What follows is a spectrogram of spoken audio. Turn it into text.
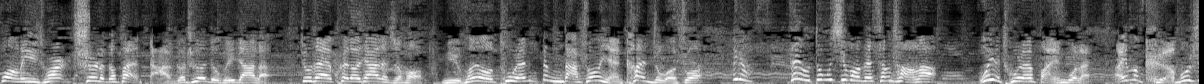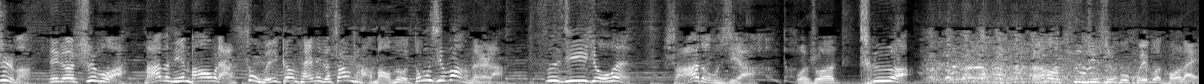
逛了一圈，吃了个饭，打个车就回家了。就在快到家的时候，女朋友突然瞪大双眼看着我说：“哎呀，咱有东西忘在商场了。”我也突然反应过来，哎呀妈，可不是嘛！那个师傅啊，麻烦您把我俩送回刚才那个商场吧，我们有东西忘那儿了。司机就问：“啥东西啊？”我说：“车。” 然后司机师傅回过头来，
